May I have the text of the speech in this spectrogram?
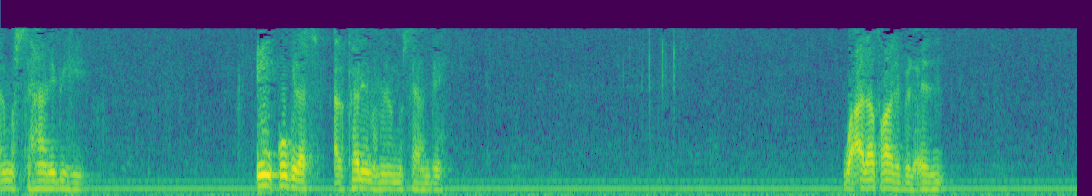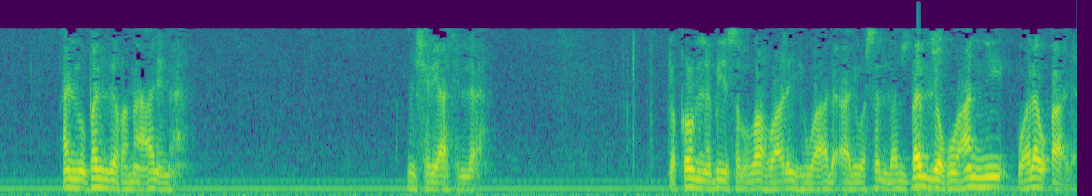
المستهان به. إن قبلت الكلمة من المستهان به. وعلى طالب العلم أن يبلغ ما علمه من شريعة الله. كقول النبي صلى الله عليه وعلى آله وسلم بلغوا عني ولو آية.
